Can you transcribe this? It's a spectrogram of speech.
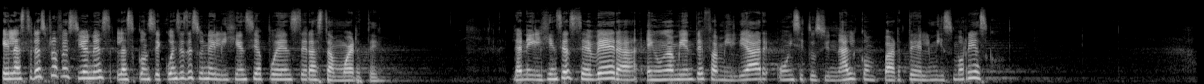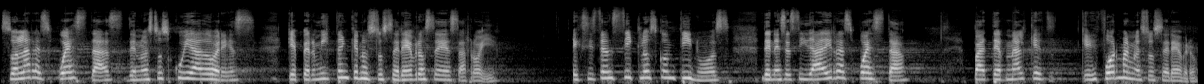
En las tres profesiones, las consecuencias de su negligencia pueden ser hasta muerte. La negligencia severa en un ambiente familiar o institucional comparte el mismo riesgo. Son las respuestas de nuestros cuidadores que permiten que nuestro cerebro se desarrolle. Existen ciclos continuos de necesidad y respuesta paternal que, que forman nuestro cerebro.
